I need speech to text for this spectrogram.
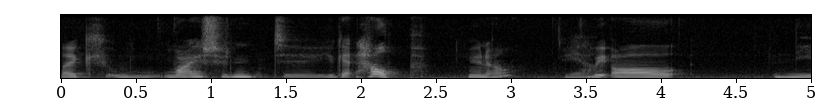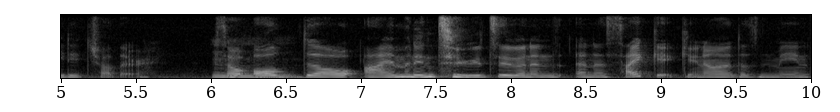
Like, why shouldn't uh, you get help? You know? yeah we all need each other. So Mm. although I'm an intuitive and, and a psychic, you know, it doesn't mean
